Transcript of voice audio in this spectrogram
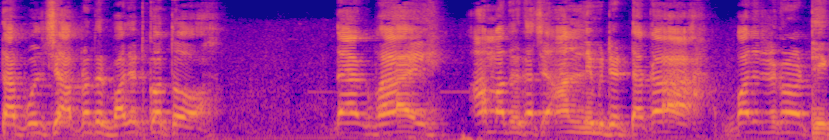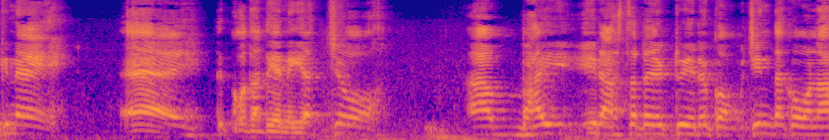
তা- বলছি, আপনাদের বাজেট কত? দেখ ভাই, আমাদের কাছে আনলিমিটেড টাকা। বাজেটের কোনো ঠিক নেই। এই কোথা দিয়ে নিয়ে যাচ্ছ? ভাই এই রাস্তাটা একটু এরকম চিন্তা করো না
